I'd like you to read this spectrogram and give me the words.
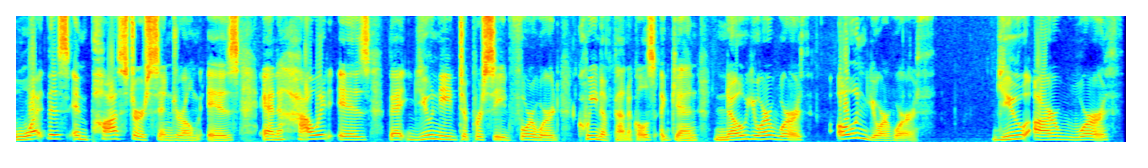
what this imposter syndrome is and how it is that you need to proceed forward. Queen of Pentacles, again, know your worth, own your worth. You are worth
